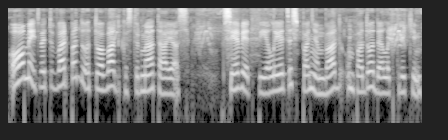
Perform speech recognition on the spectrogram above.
Omīt, vai tu vari padot to vadu, kas tur mētājās? Sieviete pieliecas, paņem vadu un padod elektriķim.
